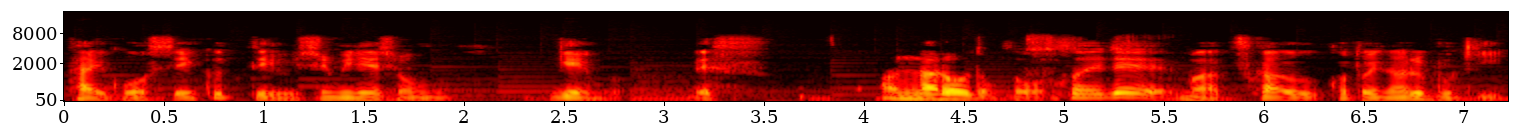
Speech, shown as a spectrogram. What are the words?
対抗していくっていうシミュレーションゲームです。あなるほど。そう。それで、まあ、使うことになる武器、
